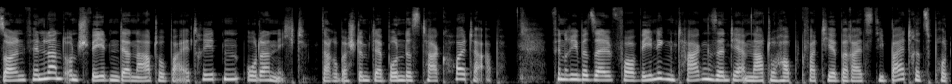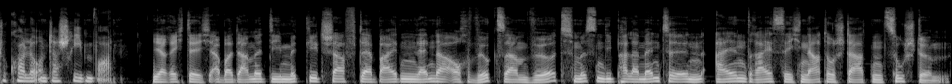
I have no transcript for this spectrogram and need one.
Sollen Finnland und Schweden der NATO beitreten oder nicht? Darüber stimmt der Bundestag heute ab. Finn Riebesell, vor wenigen Tagen sind ja im NATO-Hauptquartier bereits die Beitrittsprotokolle unterschrieben worden. Ja, richtig. Aber damit die Mitgliedschaft der beiden Länder auch wirksam wird, müssen die Parlamente in allen 30 NATO-Staaten zustimmen.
